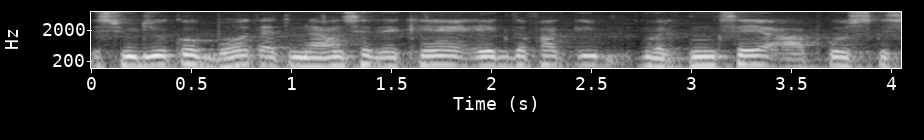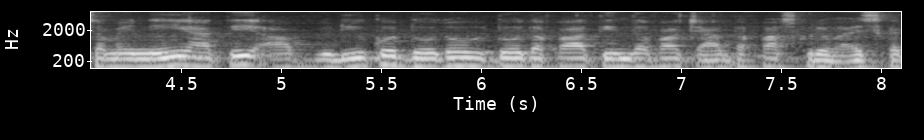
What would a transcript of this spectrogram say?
اس ویڈیو کو بہت اطمینان سے دیکھیں۔ ایک دفعہ کی ورکنگ سے آپ کو اس کی سمجھ نہیں آتی، آپ ویڈیو کو دو دو دو دفعہ، تین دفعہ، چار دفعہ اس کو ریوائز کر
